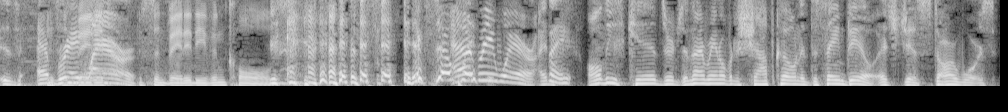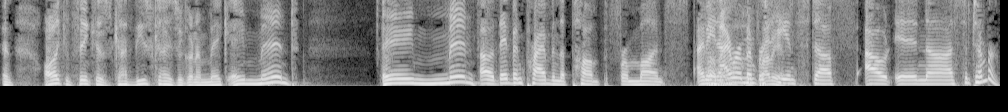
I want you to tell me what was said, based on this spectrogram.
is It's everywhere. invaded, it's invaded even Kohl's. There's no place- everywhere. I, all these kids are. And then I ran over to Shopko, and it's the same deal. It's just Star Wars, and all I can think is, God, these guys are going to make a mint, a mint. Oh, they've been priming the pump for months. I mean, Oh, I remember seeing have. stuff out in uh, September.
